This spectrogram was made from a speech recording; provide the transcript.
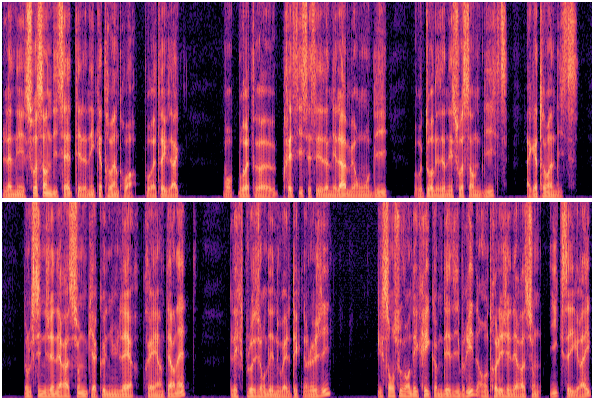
l'année 77 et l'année 83, pour être exact. Bon, pour être euh, précis, c'est ces années-là, mais on dit autour des années 70 à 90. Donc c'est une génération qui a connu l'ère pré-Internet, l'explosion des nouvelles technologies. Ils sont souvent décrits comme des hybrides entre les générations X et Y,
